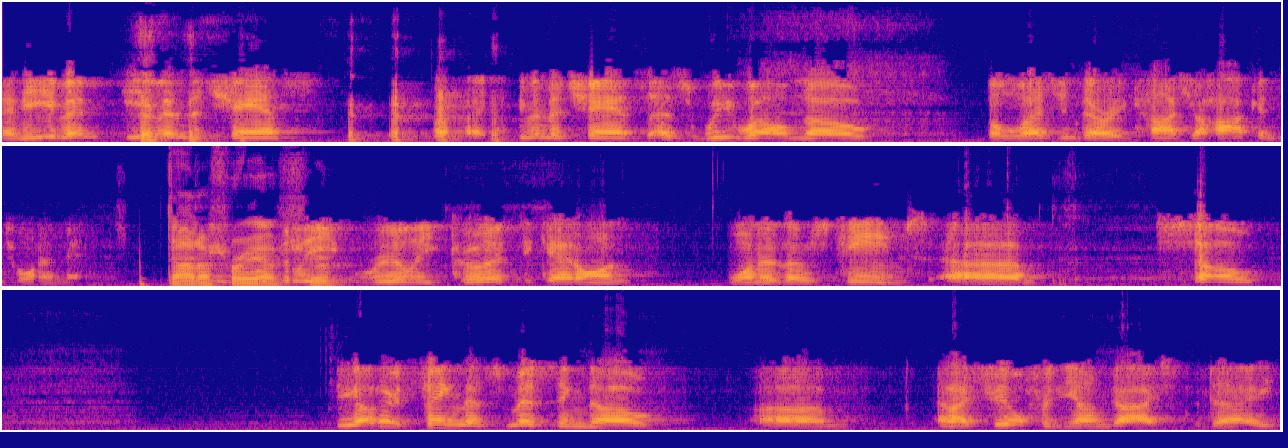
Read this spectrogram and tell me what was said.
and even even the chance, uh, even the chance, as we well know, the legendary Conshohocken tournament. Donofrio, really, sure. really good to get on one of those teams. Um, so the other thing that's missing, though, um, and I feel for the young guys today,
